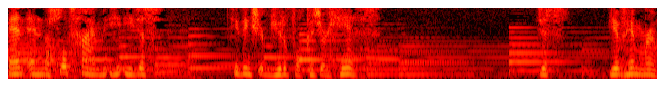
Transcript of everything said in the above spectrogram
And and the whole time he, he just he thinks you're beautiful because you're his. Just give him room.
